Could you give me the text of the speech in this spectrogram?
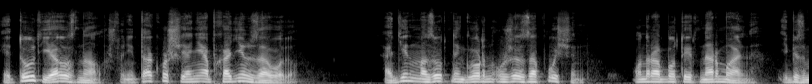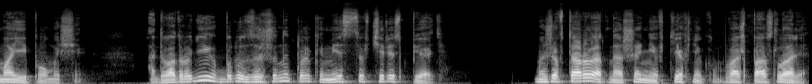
И тут я узнал, что не так уж я необходим заводу. Один мазутный горн уже запущен, он работает нормально и без моей помощи, а два других будут зажжены только месяцев через пять. Мы же второе отношение в техникум ваш послали,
